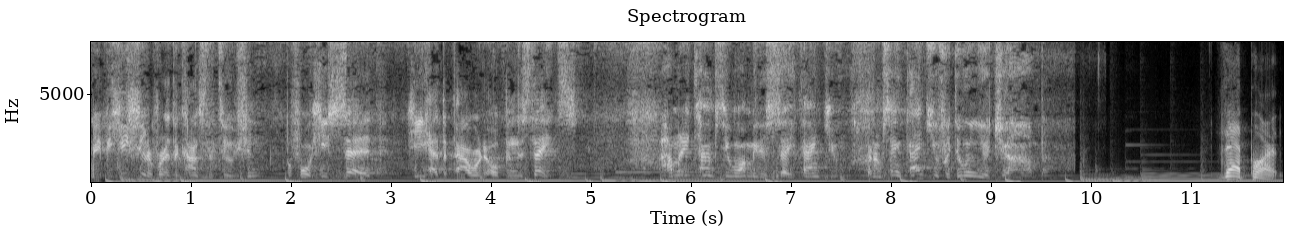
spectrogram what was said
Maybe he should have read the Constitution before he said he had the power to open the states. How many times do you want me to say thank you? But I'm saying thank you for doing your job. That part.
